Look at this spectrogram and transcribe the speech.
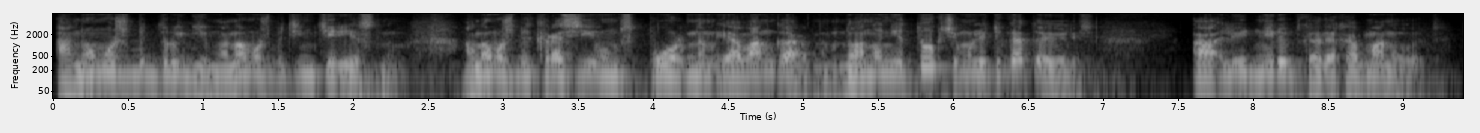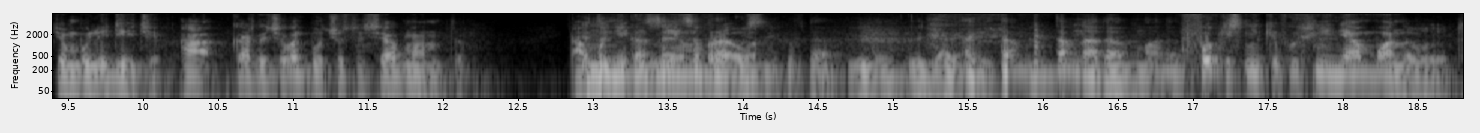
Оно может быть другим, оно может быть интересным, оно может быть красивым, спорным и авангардным, но оно не то, к чему люди готовились. А люди не любят, когда их обманывают, тем более дети. А каждый человек будет чувствовать себя обманутым. А Это мы не касается фокусников, да. Там, там надо обманывать. Фокусники, фокусники не обманывают.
